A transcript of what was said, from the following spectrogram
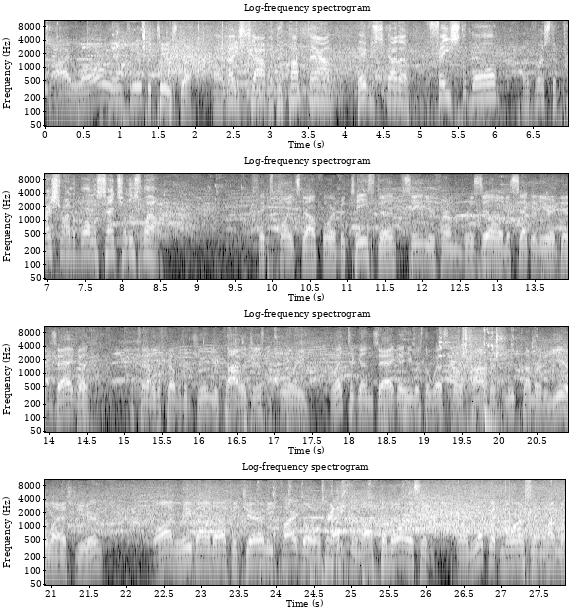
High low into Batista. A nice job with the dump down. Davis has got to face the ball. And of course, the pressure on the ball essential as well. Six points now for Batista, senior from Brazil in his second year at Gonzaga. Attended a couple of junior colleges before he went to Gonzaga. He was the West Coast Conference Newcomer of the Year last year. Long rebound out to Jeremy Pargo, a freshman off to Morrison. And look at Morrison run the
